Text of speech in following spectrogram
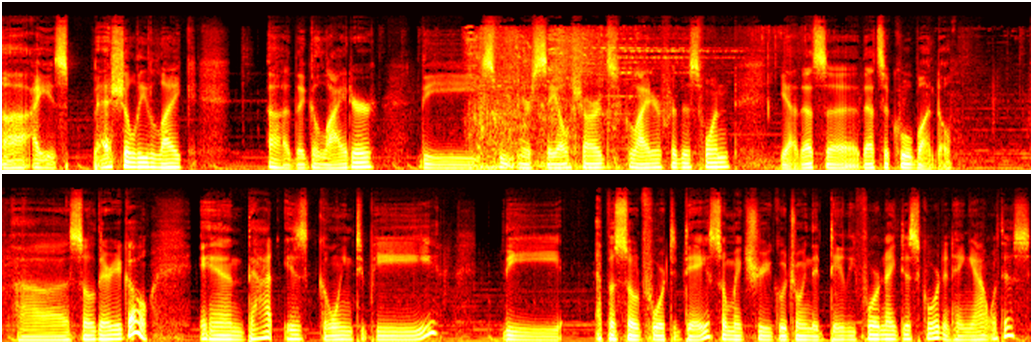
Uh, I especially like uh, the glider, the sweetener sail shards glider for this one. Yeah, that's a that's a cool bundle. Uh, so there you go. And that is going to be the episode for today. So make sure you go join the daily Fortnite Discord and hang out with us.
